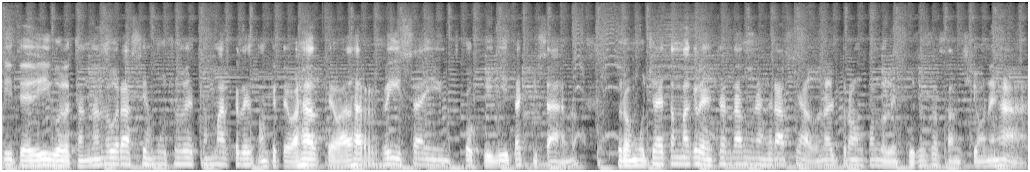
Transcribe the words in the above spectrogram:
Y te digo, le están dando gracias a muchos de estas marcas, aunque te, vas a, te va a dar risa y coquillitas quizás, ¿no? Pero muchas de estas marcas le están dando unas gracias a Donald Trump cuando le puso esas sanciones a,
